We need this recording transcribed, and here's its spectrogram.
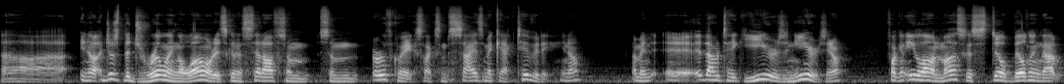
uh, you know, just the drilling alone is going to set off some some earthquakes, like some seismic activity. You know, I mean, it, that would take years and years. You know, fucking Elon Musk is still building that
